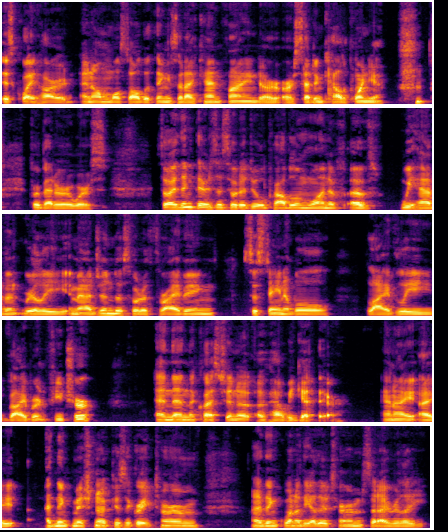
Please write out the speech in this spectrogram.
is quite hard. And almost all the things that I can find are, are set in California, for better or worse. So I think there's a sort of dual problem: one of, of we haven't really imagined a sort of thriving sustainable, lively, vibrant future. And then the question of, of how we get there. And I, I, I think Misneach is a great term. I think one of the other terms that I really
